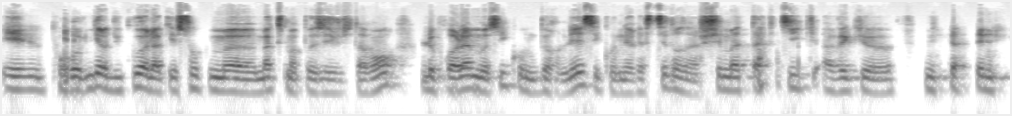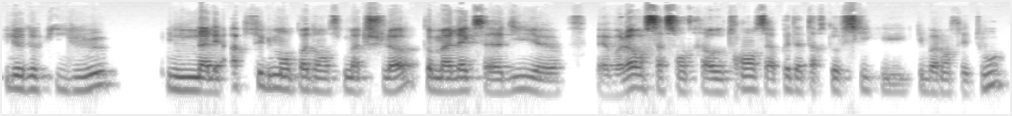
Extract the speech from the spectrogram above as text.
Et pour revenir du coup à la question que Max m'a posée juste avant, le problème aussi contre Burnley, c'est qu'on est resté dans un schéma tactique avec euh, une certaine philosophie de jeu qui n'allait absolument pas dans ce match-là. Comme Alex a dit, euh, ben voilà, on centré à outrance, et après t'as Tarkovsky qui, qui, balançait tout,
